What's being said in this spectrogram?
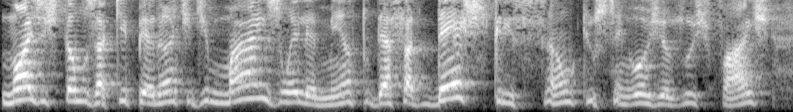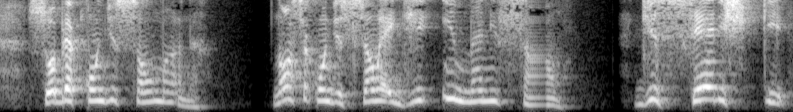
nós estamos aqui perante de mais um elemento dessa descrição que o Senhor Jesus faz sobre a condição humana. Nossa condição é de inanição, de seres que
